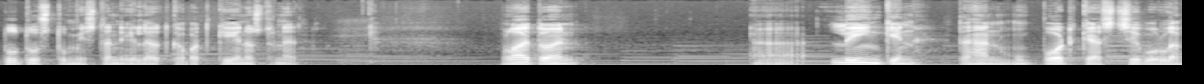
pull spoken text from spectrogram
tutustumista niille, jotka ovat kiinnostuneet. Mä laitoin äh, linkin tähän mun podcast-sivulle,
